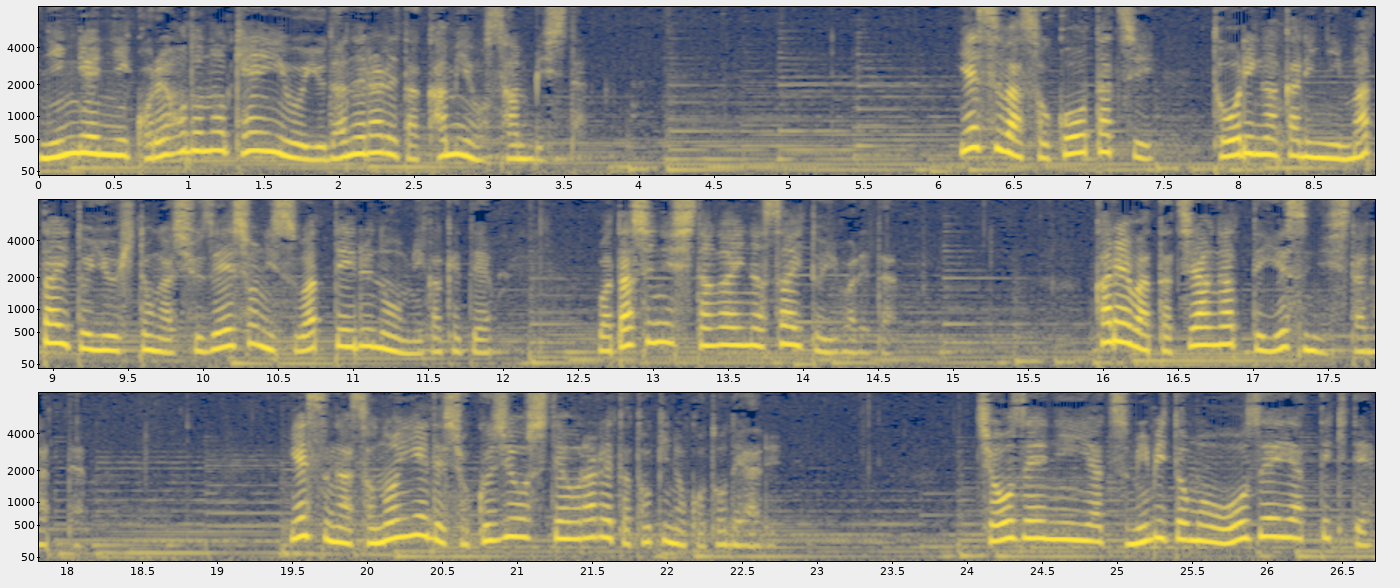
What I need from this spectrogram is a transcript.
人間にこれほどの権威を委ねられた神を賛美した。イエスはそこを立ち通りがかりにマタイという人が酒税所に座っているのを見かけて私に従いなさいと言われた。彼は立ち上がってイエスに従った。イエスがその家で食事をしておられた時のことである。徴税人や罪人も大勢やってきて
